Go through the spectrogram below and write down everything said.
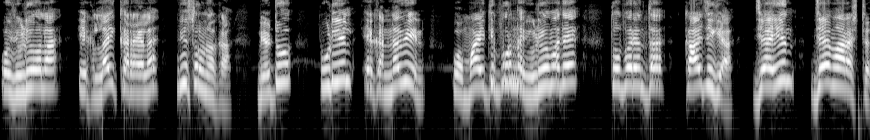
व व्हिडिओला एक लाईक करायला विसरू नका. भेटू पुढील एका नवीन व माहितीपूर्ण व्हिडिओमध्ये. तोपर्यंत काळजी घ्या. जय हिंद जय महाराष्ट्र.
